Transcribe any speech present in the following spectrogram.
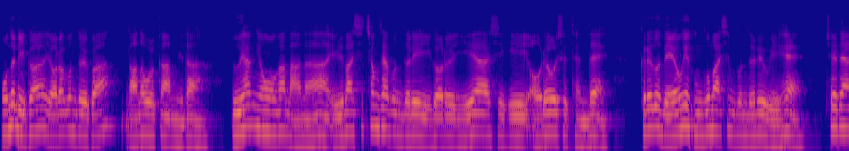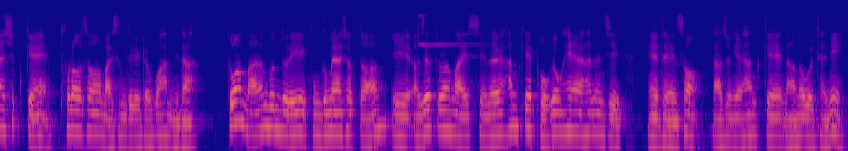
오늘 이거 여러분들과 나눠볼까 합니다. 의학 용어가 많아 일반 시청자분들이 이거를 이해하시기 어려우실 텐데 그래도 내용이 궁금하신 분들을 위해 최대한 쉽게 풀어서 말씀드리려고 합니다. 또한 많은 분들이 궁금해하셨던 이 아제트로마이신을 함께 복용해야 하는지에 대해서 나중에 함께 나눠볼 테니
